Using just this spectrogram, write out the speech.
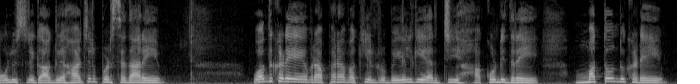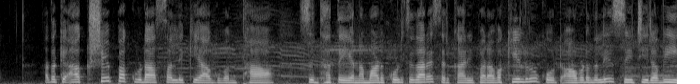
ಪೊಲೀಸರಿಗಾಗಲೇ ಹಾಜರುಪಡಿಸಿದ್ದಾರೆ. ಒಂದು ಕಡೆ ಅವರ ಪರ ವಕೀಲರು ಬೇಲ್ಗೆ ಅರ್ಜಿ ಹಾಕೊಂಡಿದ್ರೆ ಮತ್ತೊಂದು ಕಡೆ ಅದಕ್ಕೆ ಆಕ್ಷೇಪ ಕೂಡ ಸಲ್ಲಿಕೆಯಾಗುವಂತಹ ಸಿದ್ಧತೆಯನ್ನು ಮಾಡಿಕೊಳ್ತಿದ್ದಾರೆ. ಸರ್ಕಾರಿ ಪರ ವಕೀಲರು ಕೋರ್ಟ್ ಆವರಣದಲ್ಲಿ ಸಿಟಿ ರವಿ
